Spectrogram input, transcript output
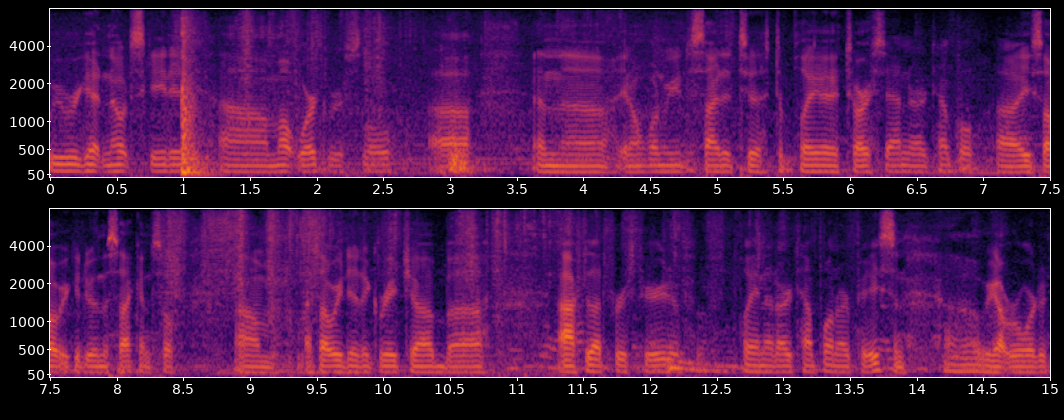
we were getting out skated, um, outworked. We were slow, uh, and uh, you know when we decided to, to play to our standard, and our tempo, uh, you saw what we could do in the second. So um, I thought we did a great job uh, after that first period of, of playing at our tempo and our pace, and uh, we got rewarded.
